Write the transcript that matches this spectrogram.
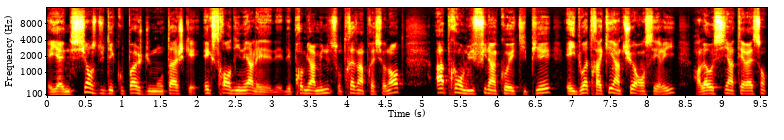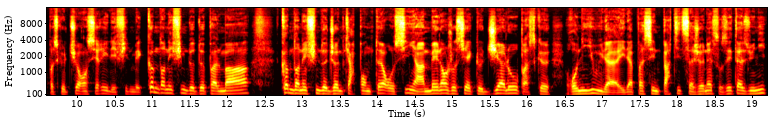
Et il y a une science du découpage, du montage qui est extraordinaire. Les- les premières minutes sont très impressionnantes. Après, on lui file un coéquipier et il doit traquer un tueur en série. Alors là aussi intéressant parce que le tueur en série, il est filmé comme dans les films de De Palma, comme dans les films de John Carpenter aussi. Il y a un mélange aussi avec le giallo parce que Ronnie Yu, il a, il a passé une partie de sa jeunesse aux États-Unis.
